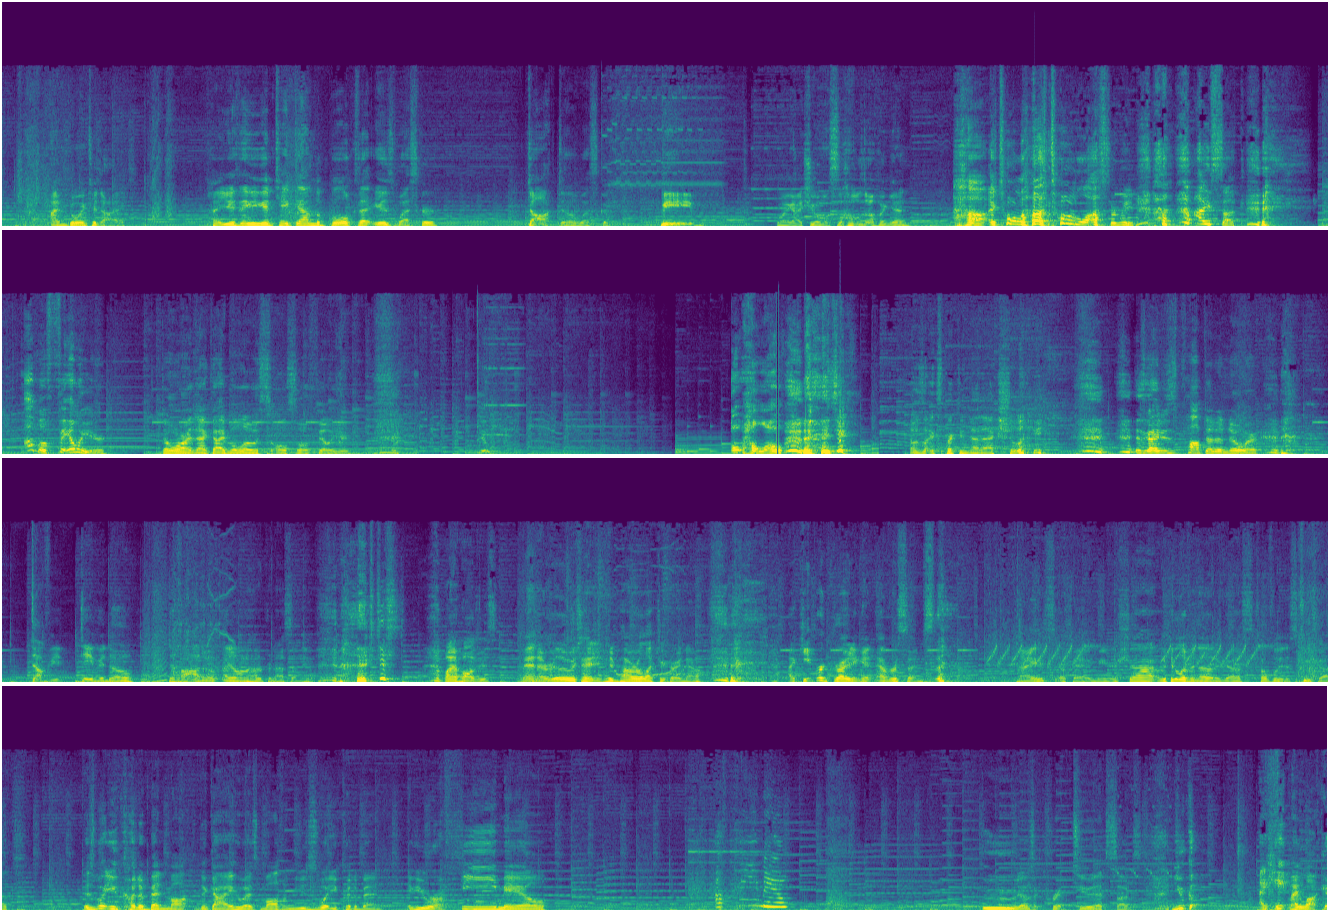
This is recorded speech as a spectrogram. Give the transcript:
I'm going to die. You think you can take down the bulk that is Wesker? Dr. Wesker. Beam. Oh my gosh, you almost leveled up again. Ha! A total, total loss for me. I suck. I'm a failure. Don't worry, that guy below is also a failure. Oh, hello! I was not expecting that, actually. this guy just popped out of nowhere. David, Davido, Devado, I don't know how to pronounce that name. just, my apologies. Man, I really wish I had hidden power electric right now. I keep regretting it ever since. nice, okay, mirror shot. We could live another ghost. Hopefully there's two shots. This is what you could have been, Mo the guy who has Moth This is what you could have been. If you were a female. A female! Ooh, that was a crit too. That sucks. You go. I hate my luck.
